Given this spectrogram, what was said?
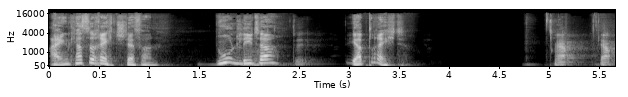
Eigentlich hast du recht, Stefan. Du und Lita, ja. ihr habt recht. Ja, ja.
